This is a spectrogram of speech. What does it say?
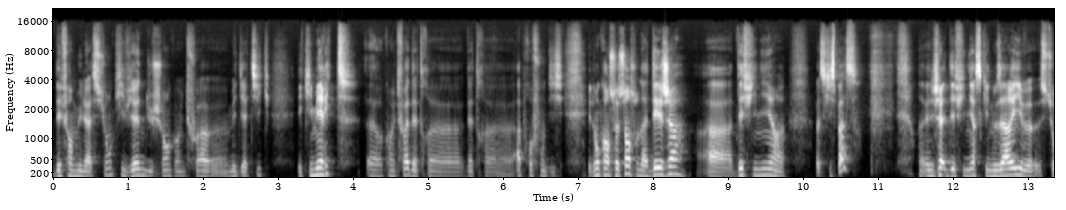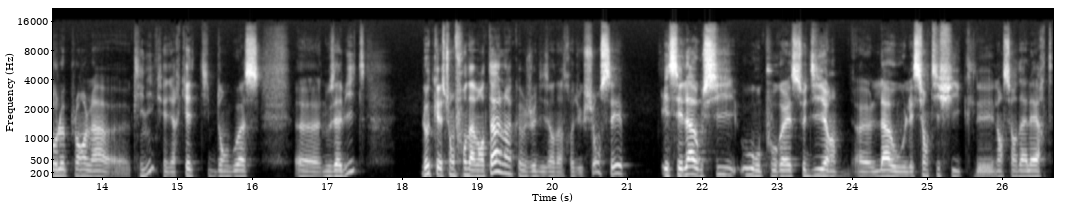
des formulations qui viennent du champ, encore une fois, euh, médiatique, et qui méritent, euh, encore une fois, d'être euh, approfondies. Et donc, en ce sens, on a déjà à définir ce qui se passe, on a déjà à définir ce qui nous arrive sur le plan là, clinique, c'est-à-dire quel type d'angoisse nous habite. L'autre question fondamentale, hein, comme je le disais en introduction, c'est et c'est là aussi où on pourrait se dire, euh, là où les scientifiques, les lanceurs d'alerte,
